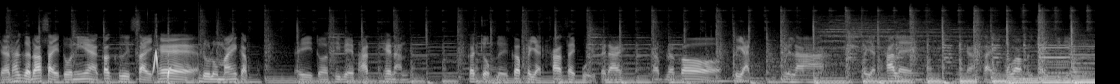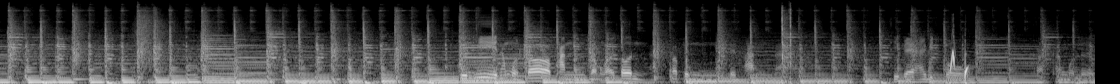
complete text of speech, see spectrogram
แต่ถ้าเกิดว่าใส่ตัวนี้ก็คือใส่แค่ดโลไมต์กับไอตัวทีเบพัทแค่นั้น ก็จบเลยก็ประหยัดค่าใส่ปุ๋ยไปได้ครับ แล้วก็ประหยัดเวลาประหยัดค่าแรงในการใส่เพราะว่ามันใส่ทีเดียวพื้นที่ทั้งหมดก็พันสองต้นครับก็เป็นเป็นพันที่ได้ไฮบริดโกครับทั้งหมดเลย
